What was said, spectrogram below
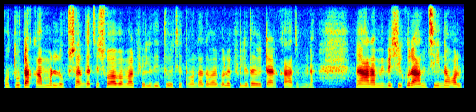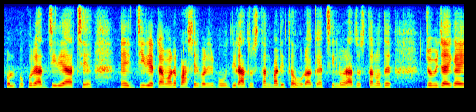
কত টাকা আমার লোকসান গেছে, সব আমার ফেলে দিতে হয়েছে। তোমার দাদাভাই বলে, ফেলে দাও, এটা আর কাজ না। আর আমি বেশি করে আনছি না, অল্প অল্প করে। আর জিরে আছে, এই জিরেটা আমার পাশের বাড়ির বৌদি রাজস্থান বাড়ি তো ওরা গেছিল। রাজস্থান ওদের জমি জায়গায়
